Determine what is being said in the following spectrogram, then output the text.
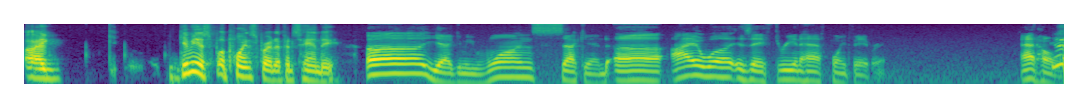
I give me a, a point spread if it's handy. Uh yeah give me one second uh iowa is a three and a half point favorite at home Yeah.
